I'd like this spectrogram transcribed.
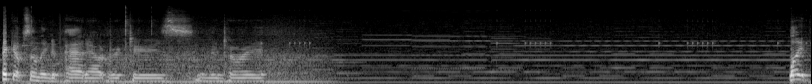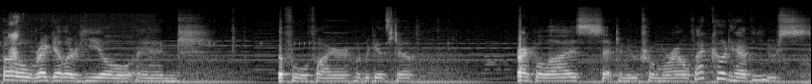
Pick up something to pad out Richter's inventory. Light bow, regular heal, and the Fool Fire would be good stuff. Tranquilize, set to neutral morale. That could have use.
